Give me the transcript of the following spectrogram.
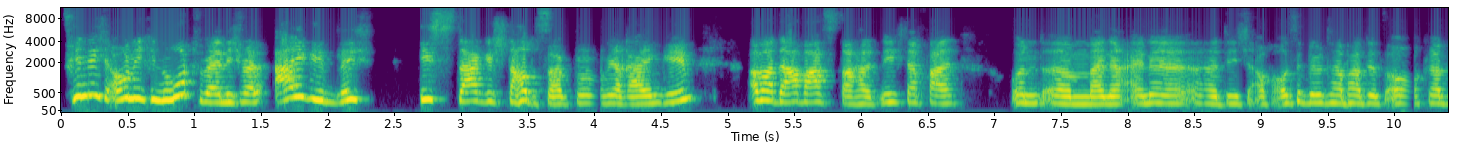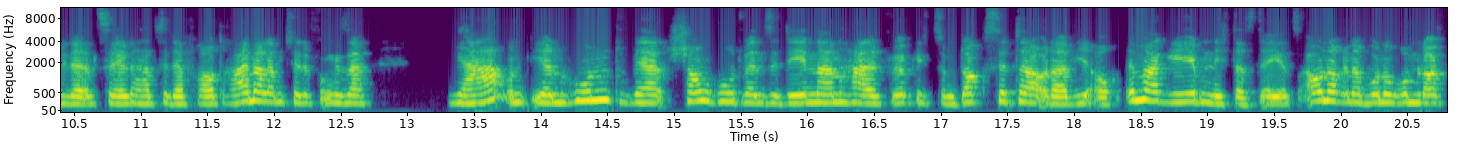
Finde ich auch nicht notwendig, weil eigentlich ist da gestaubsaugt, wo wir reingehen. Aber da war es da halt nicht der Fall. Und ähm, meine eine, äh, die ich auch ausgebildet habe, hat jetzt auch gerade wieder erzählt, hat sie der Frau dreimal am Telefon gesagt, ja, und ihren Hund wäre schon gut, wenn sie den dann halt wirklich zum Dogsitter oder wie auch immer geben. Nicht, dass der jetzt auch noch in der Wohnung rumläuft.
